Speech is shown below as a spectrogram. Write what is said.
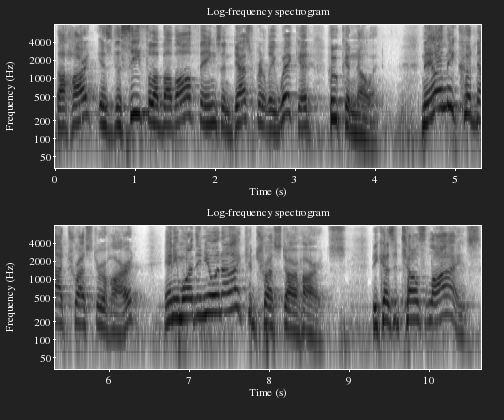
The heart is deceitful above all things and desperately wicked. Who can know it? Naomi could not trust her heart any more than you and I can trust our hearts because it tells lies.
